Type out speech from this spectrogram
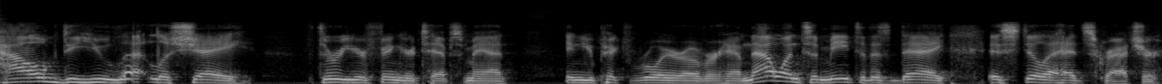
how do you let Lachey through your fingertips, man? And you picked Royer over him. That one to me to this day is still a head scratcher.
